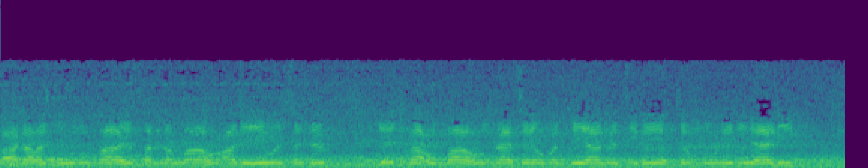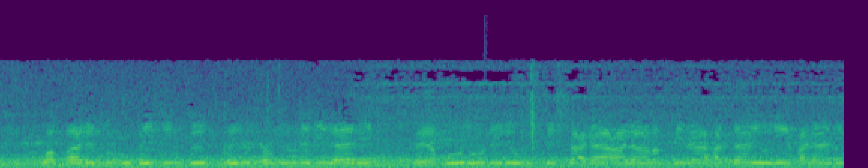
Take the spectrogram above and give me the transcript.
قال رسول الله صلى الله عليه وسلم يجمع الله الناس يوم القيامة فيهتمون بذلك. وقال ابن عبيد فيلهمون بذلك. فيقولون لو استشفعنا على ربنا حتى يريحنا من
